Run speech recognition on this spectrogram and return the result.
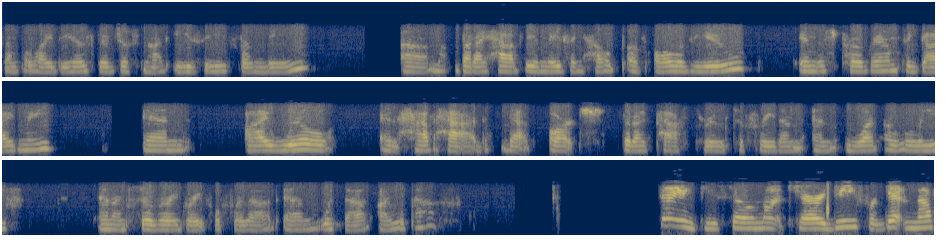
simple ideas, they're just not easy for me. Um, but I have the amazing help of all of you in this program to guide me. And I will and have had that arch that I've passed through to freedom. And what a relief. And I'm so very grateful for that. And with that, I will pass. Thank you so much, Sherry D, for getting us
